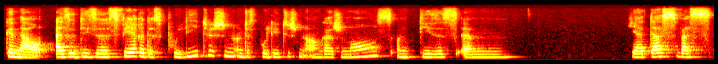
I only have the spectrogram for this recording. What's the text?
Genau, also diese Sphäre des politischen und des politischen Engagements und dieses, ähm, ja, das, was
